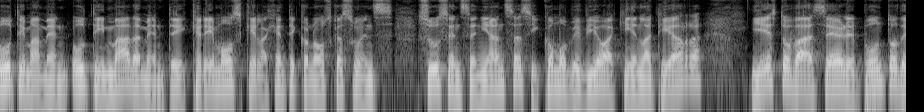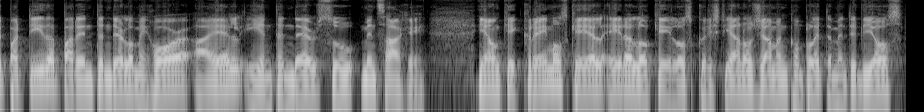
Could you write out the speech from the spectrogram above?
Últimamente, queremos que la gente conozca sus enseñanzas y cómo vivió aquí en la tierra, y esto va a ser el punto de partida para entenderlo mejor a Él y entender su mensaje. Y aunque creemos que Él era lo que los cristianos llaman completamente Dios,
